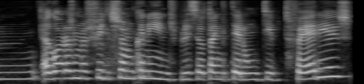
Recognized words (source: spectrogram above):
hum, agora os meus filhos são pequeninos, por isso eu tenho que ter um tipo de férias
